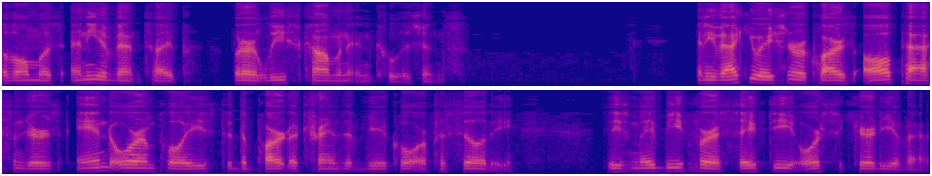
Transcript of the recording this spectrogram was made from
of almost any event type, but are least common in collisions. An evacuation requires all passengers and or employees to depart a transit vehicle or facility. These may be for a safety or security event.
